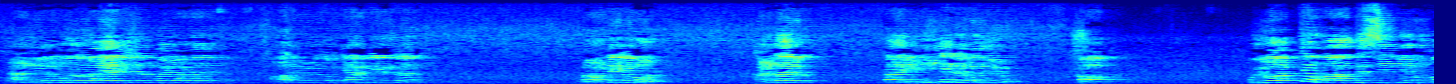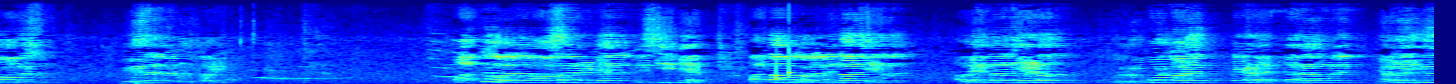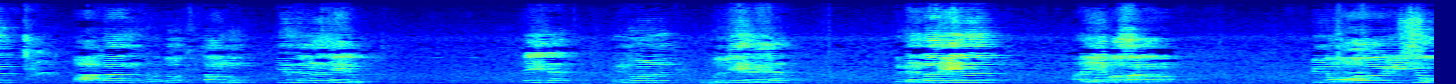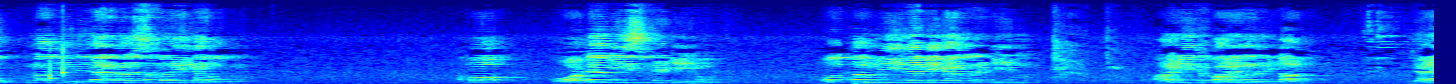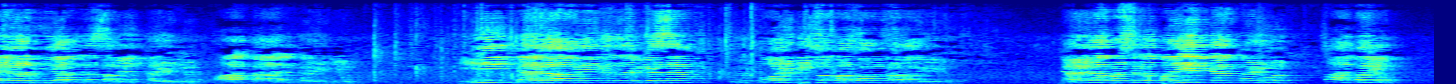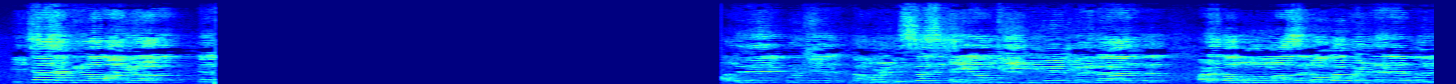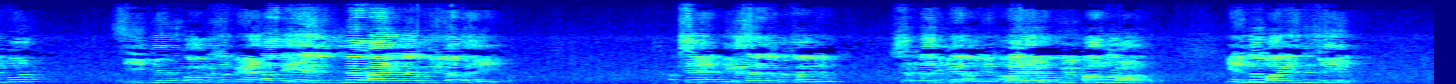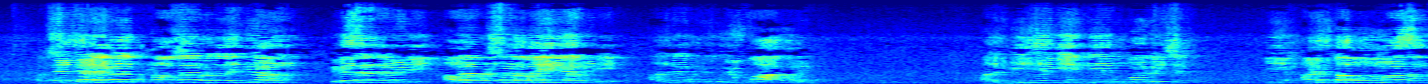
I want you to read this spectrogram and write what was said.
ഞാൻ നിലമ്പൂർ ഡയറക്ഷനിൽ പോയിട്ട് അവിടെ ആറ് ക്യാമ്പ് ചെയ്തിട്ട് പ്രവർത്തിക്കുമ്പോൾ കണ്ടൊരു കാര്യം എനിക്കൊരു വലിയൊരു ഷോക്ക് ഒരു ഒറ്റ വാക്ക് സി പി എമ്മും കോൺഗ്രസും വികസനത്തെ കുറിച്ച് പറയില്ല. പത്ത് കൊല്ലം അവസരം കിട്ടിയ സി പി എം പത്താമത്തെ കൊല്ലം എന്താണ് ചെയ്യുന്നത് അവരെന്താണ് ചെയ്യേണ്ടത്? ഒരു റിപ്പോർട്ട് കാർഡ് വെക്കണ്ടേ? ജനങ്ങളുടെ മുമ്പിൽ ഞങ്ങൾ ഇത് വാഗ്ദാനം കൊടുത്തു തന്നു ഇത് ഞങ്ങൾ ചെയ്തു. ചെയ്യില്ല. എന്തുകൊണ്ട്? ഒന്നും ചെയ്തിട്ടില്ല. എന്നിട്ട് എന്താ ചെയ്യുന്നത്? അയ്യപ്പ സംഗമം. പിന്നെ ഓരോ ഇഷ്യൂ ഉണ്ടാക്കിയിട്ട് ജനങ്ങളുടെ ശ്രദ്ധ തിരിക്കാൻ നോക്കുന്നു. അപ്പോ കോട്ടയം ഈസ്റ്റിന്റെ ടീമും മൊത്തം ബി ജെ പി കേരളത്തിലെ ടീമും അറിയിച്ച് പറയുന്നത് ഇതാണ്. ജനങ്ങളെ വൃത്തിയാക്കുന്ന സമയം കഴിഞ്ഞു. ആ കാലം കഴിഞ്ഞു. ഇനി ജനങ്ങൾ ആഗ്രഹിക്കുന്നത് വികസനം ഒരു പോളിറ്റിക്സ് ഓഫ് പെർഫോമൻസ് ആണ് ആഗ്രഹിക്കുന്നത്. ജനങ്ങളെ പ്രശ്നങ്ങൾ പരിഹരിക്കാൻ കഴിവും താല്പര്യവും ഇച്ഛാശക്തിയുള്ള പാർട്ടികളാണ് അതിനെ കുറിച്ച് നമ്മൾ ഡിസ്കസ് ചെയ്യണം. ഈ ഡിബേറ്റ് വരുന്ന കാലത്ത് അടുത്ത മൂന്ന് മാസം ലോക്കൽ ബോഡി തെരഞ്ഞെടുപ്പ് വരുമ്പോൾ സി പി എമ്മും കോൺഗ്രസും വേണ്ടാത്ത എല്ലാ കാര്യങ്ങളെ കുറിച്ച് ചർച്ച ചെയ്യും. പക്ഷേ വികസനത്തെ കുറിച്ച് അവർ ശ്രദ്ധ തിരിക്കാൻ അവർ അവരുടെ ഒരു ഒരു എന്തും പറയും എന്ത് ചെയ്യും. പക്ഷെ ജനങ്ങൾ അവസരം കൊടുത്തത് എന്തിനാണെന്ന് വികസനത്തിന് വേണ്ടി അവരെ പ്രശ്നങ്ങൾ പരിഹരിക്കാൻ വേണ്ടി അതിനെ അതിനെക്കുറിച്ച് ഒരു വാക്ക് പറയുന്നു. അത് B J P N D A മുമ്പോട്ട് വെച്ച് ഈ അടുത്ത മൂന്ന് മാസം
